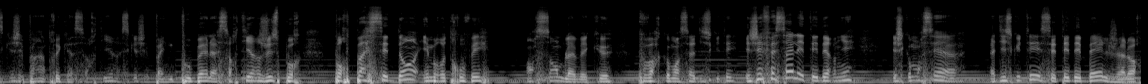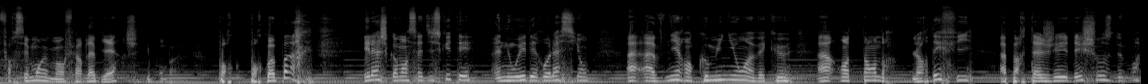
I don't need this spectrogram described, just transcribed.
est-ce que j'ai pas un truc à sortir? Est-ce que j'ai pas une poubelle à sortir juste pour, pour passer dedans et me retrouver ensemble avec eux, pouvoir commencer à discuter? Et j'ai fait ça l'été dernier et j'ai commencé à, à discuter. C'était des Belges, alors forcément, ils m'ont offert de la bière. Je dit, bon, bah, pourquoi pas? Et là, je commence à discuter, à nouer des relations, à, venir en communion avec eux, à entendre leurs défis, à partager des choses de moi.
